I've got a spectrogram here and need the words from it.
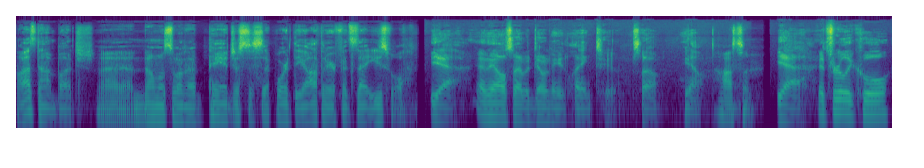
well, that's not much. I almost want to pay it just to support the author if it's that useful. Yeah. And they also have a donate link too. So, yeah. Awesome. Yeah, it's really cool.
